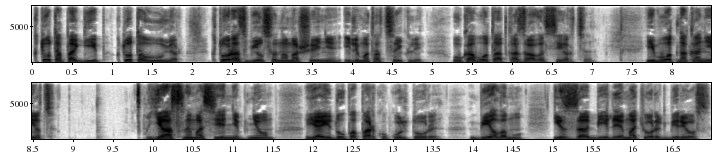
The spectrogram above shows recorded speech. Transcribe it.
Кто-то погиб, кто-то умер, кто разбился на машине или мотоцикле, у кого-то отказало сердце. И вот, наконец, ясным осенним днем я иду по парку культуры, белому, из-за обилия матерых берез,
